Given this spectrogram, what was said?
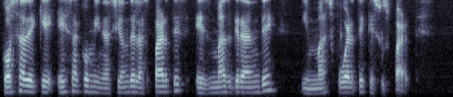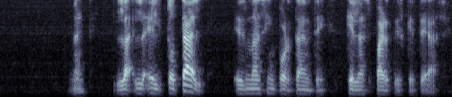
cosa de que esa combinación de las partes es más grande y más fuerte que sus partes. el total es más importante que las partes que te hacen.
